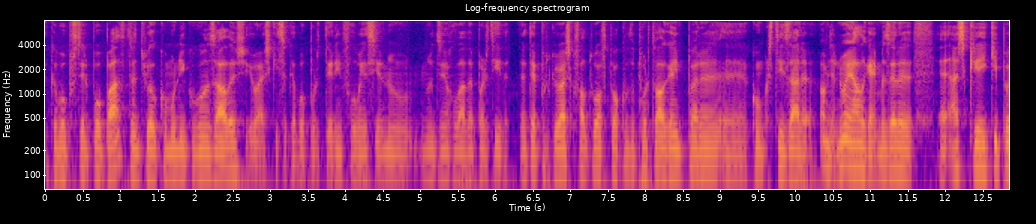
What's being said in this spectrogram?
acabou por ser poupado, tanto ele como o Nico Gonzalez. Eu acho que isso acabou por ter influência no, no desenrolar da partida. Até porque eu acho que faltou ao Futebol Clube de Porto alguém para uh, concretizar. Ou melhor, não é alguém, mas era. Uh, acho que a equipa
